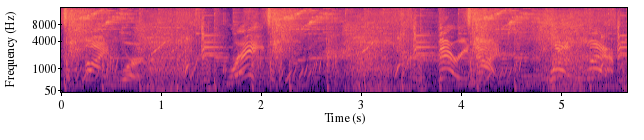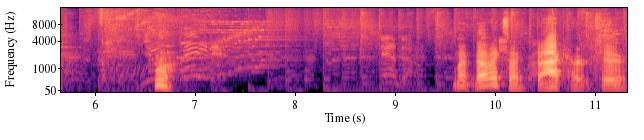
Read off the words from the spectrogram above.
Fine work. Great. Very nice. One left. You made it. Stand up. My, that makes my back hurt, too.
